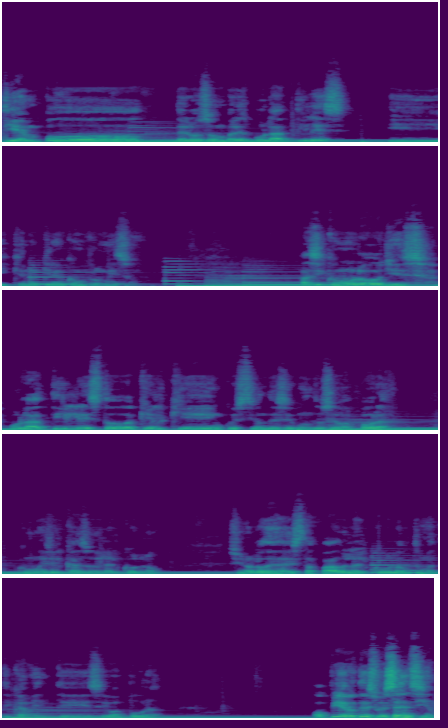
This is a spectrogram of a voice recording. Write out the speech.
Tiempo de los hombres volátiles y que no quieren compromiso. Así como lo oyes, volátil es todo aquel que en cuestión de segundos se evapora, como es el caso del alcohol, ¿no? Si uno lo deja destapado, el alcohol automáticamente se evapora o pierde su esencia.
